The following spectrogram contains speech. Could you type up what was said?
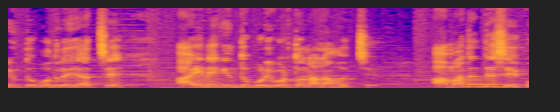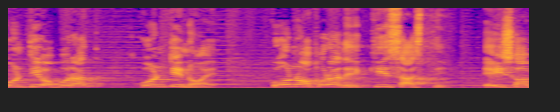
কিন্তু বদলে যাচ্ছে, আইনে কিন্তু পরিবর্তন আনা হচ্ছে। আমাদের দেশে কোনটি অপরাধ, কোনটি নয়, কোন অপরাধে কী শাস্তি, এই সব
